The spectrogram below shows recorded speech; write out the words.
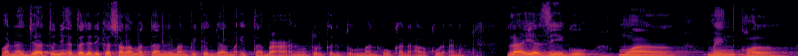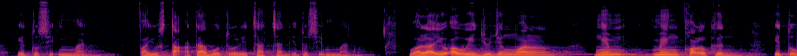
Wa najatun jeung eta jadi kasalamatan liman pikeun jalma ittaba'a nuturkeun itu man hu kana Al-Qur'an. La yazigu mual mengkol itu si iman fayus ta'tabu tuluy dicacad itu si iman wala yu'awiju jeung moal mengkolkeun itu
